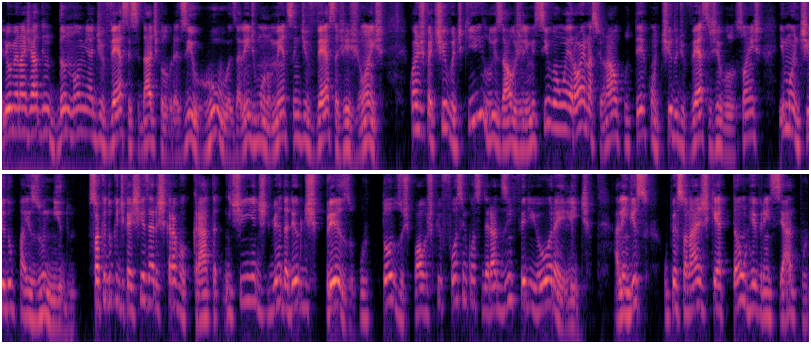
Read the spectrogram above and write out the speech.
Ele é homenageado dando nome a diversas cidades pelo Brasil, ruas, além de monumentos em diversas regiões, com a justificativa de que Luiz Alves de Lima e Silva é um herói nacional por ter contido diversas revoluções e mantido o país unido. Só que o Duque de Caxias era escravocrata e tinha verdadeiro desprezo por todos os povos que fossem considerados inferior à elite. Além disso, o personagem que é tão reverenciado por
